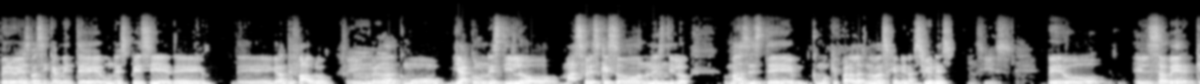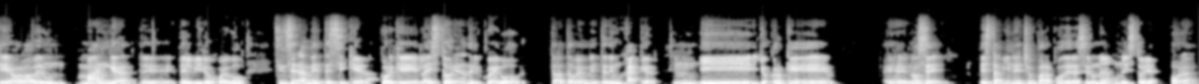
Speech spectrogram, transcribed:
pero es básicamente una especie de, de Grande Fauro, ¿verdad? Como ya con un estilo más fresquezón, un estilo más este, como que para las nuevas generaciones. Así es. Pero el saber que ahora va a haber un manga de, del videojuego, sinceramente sí queda, porque la historia del juego trata obviamente de un hacker Mm. y yo creo que, eh, no sé, está bien hecho para poder hacer una, una historia. Ahora,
